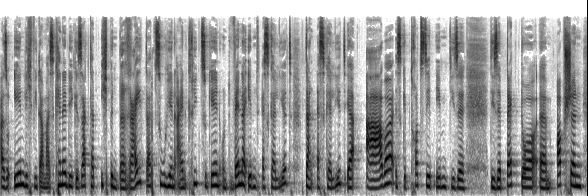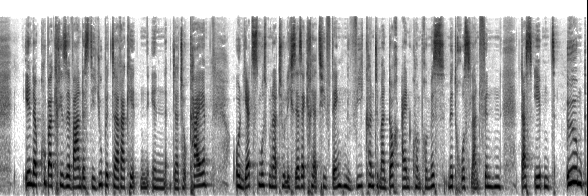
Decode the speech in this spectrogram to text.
Also ähnlich wie damals Kennedy gesagt hat, ich bin bereit dazu, hier in einen Krieg zu gehen. Und wenn er eben eskaliert, dann eskaliert er. Aber es gibt trotzdem eben diese, diese Backdoor-Option. Ähm, in der Kuba-Krise waren das die Jupiter-Raketen in der Türkei. Und jetzt muss man natürlich sehr, sehr kreativ denken, wie könnte man doch einen Kompromiss mit Russland finden, dass eben irgend,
